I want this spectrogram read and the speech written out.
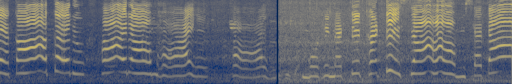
મેં કા કરું હાય રામ હાય હાય. મોહનટ ખટ શ્યામ સતા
